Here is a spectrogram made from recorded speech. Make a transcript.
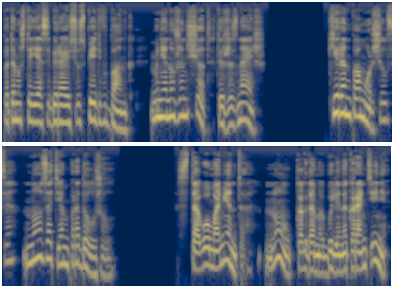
потому что я собираюсь успеть в банк. Мне нужен счет, ты же знаешь». Киран поморщился, но затем продолжил. С того момента, ну, когда мы были на карантине.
